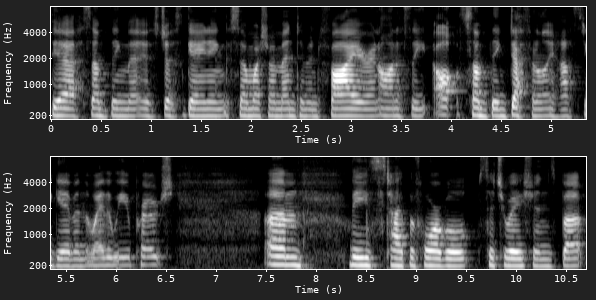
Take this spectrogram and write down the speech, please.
yeah something that is just gaining so much momentum and fire. And honestly, uh, something definitely has to give in the way that we approach um, these type of horrible situations. But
